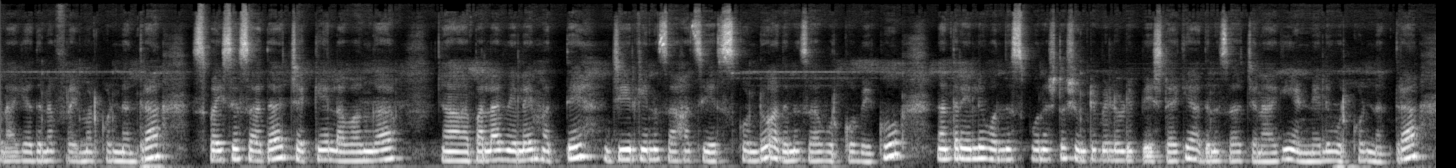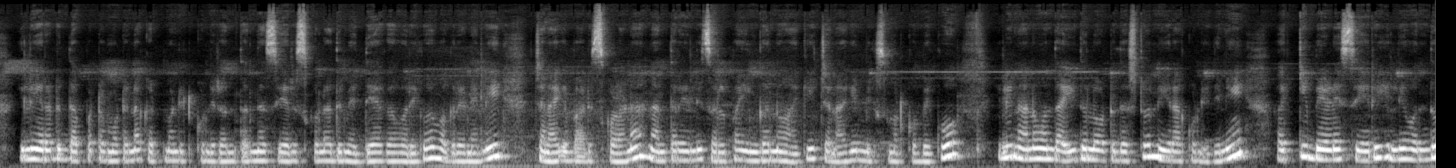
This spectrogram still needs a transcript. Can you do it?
ಚೆನ್ನಾಗಿ ಅದನ್ನು ಫ್ರೈ ಮಾಡ್ಕೊಂಡ ನಂತರ ಸ್ಪೈಸಸ್ ಆದ ಚಕ್ಕೆ ಲವಂಗ ಪಲಾವ್ ಎಲೆ ಮತ್ತು ಜೀರಿಗೆನೂ ಸಹ ಸೇರಿಸ್ಕೊಂಡು ಅದನ್ನು ಸಹ ಹುರ್ಕೋಬೇಕು. ನಂತರ ಇಲ್ಲಿ ಒಂದು ಸ್ಪೂನಷ್ಟು ಶುಂಠಿ ಬೆಳ್ಳುಳ್ಳಿ ಪೇಸ್ಟ್ ಹಾಕಿ ಅದನ್ನು ಸಹ ಚೆನ್ನಾಗಿ ಎಣ್ಣೆಯಲ್ಲಿ ಹುರ್ಕೊಂಡ ನಂತರ ಇಲ್ಲಿ ಎರಡು ದಪ್ಪ ಟೊಮೊಟೊನ ಕಟ್ ಮಾಡಿ ಇಟ್ಕೊಂಡಿರೋಂಥದ್ದನ್ನ ಸೇರಿಸ್ಕೊಂಡು ಅದು ಮೆದ್ದೆ ಆಗೋವರೆಗೂ ಒಗ್ಗರಣೆಯಲ್ಲಿ ಚೆನ್ನಾಗಿ ಬಾಡಿಸ್ಕೊಳ್ಳೋಣ. ನಂತರ ಇಲ್ಲಿ ಸ್ವಲ್ಪ ಹಿಂಗನ್ನು ಹಾಕಿ ಚೆನ್ನಾಗಿ ಮಿಕ್ಸ್ ಮಾಡ್ಕೋಬೇಕು. ಇಲ್ಲಿ ನಾನು ಒಂದು ಐದು ಲೋಟದಷ್ಟು ನೀರು ಹಾಕ್ಕೊಂಡಿದ್ದೀನಿ. ಅಕ್ಕಿ, ಬೇಳೆ ಸೇರಿ ಇಲ್ಲಿ ಒಂದು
